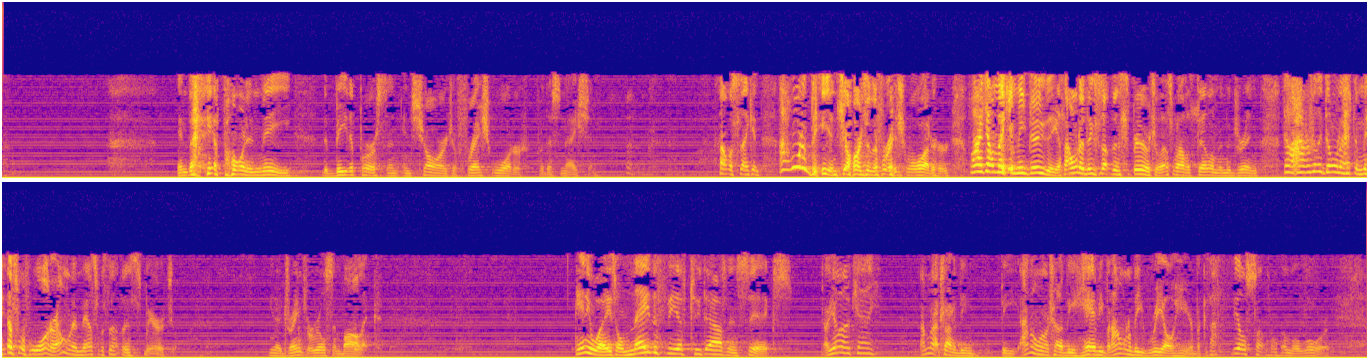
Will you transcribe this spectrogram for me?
and they appointed me to be the person in charge of fresh water for this nation. I was thinking, I want to be in charge of the fresh water. Why are y'all making me do this? I want to do something spiritual. That's what I was telling them in the dream. No, I really don't want to have to mess with water. I want to mess with something spiritual. You know, dreams are real symbolic. Anyways, on May the 5th, 2006, are y'all okay? I'm not trying to be, be I don't want to try to be heavy, but I want to be real here because I feel something from the Lord.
